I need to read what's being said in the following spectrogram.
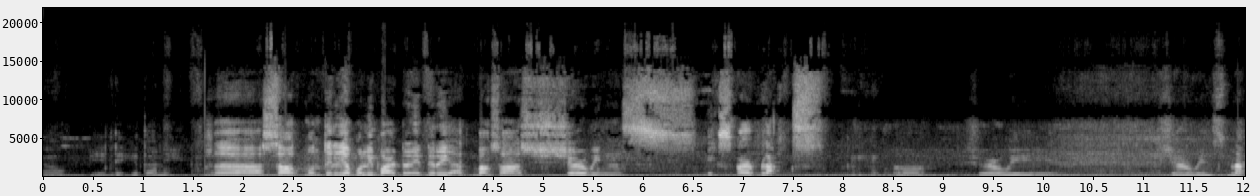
no. Pili kita ni. Sa South Montilla Boulevard ni diri at bang sa Sherwin's XR Blocks. Uh, Sherwin. Sherwin's Block.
